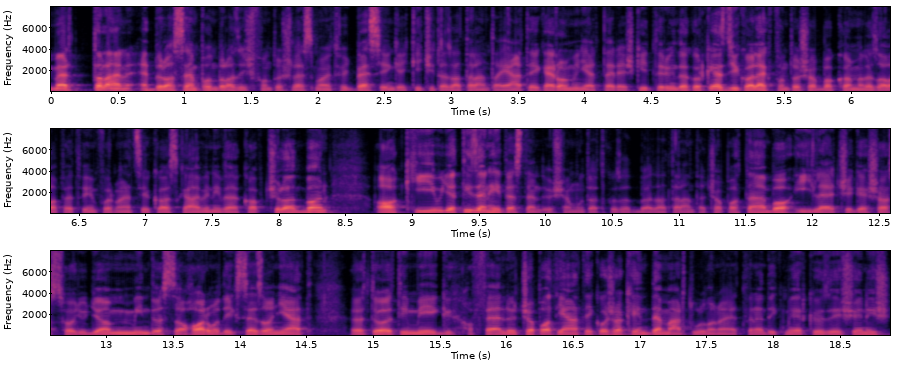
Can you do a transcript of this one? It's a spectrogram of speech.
Mert talán ebből a szempontból az is fontos lesz majd, hogy beszéljünk egy kicsit az Atalanta játékáról, mindjárt terjes kitérünk, de akkor kezdjük a legfontosabbakkal, meg az alapvető információkkal az Calvinivel kapcsolatban, aki ugye 17 esztendősen mutatkozott be az Atalanta csapatába, így lehetséges az, hogy ugyan mindössze a harmadik szezonját tölti még a felnőtt csapat játékosaként, de már túl van a 70. mérkőzésén is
